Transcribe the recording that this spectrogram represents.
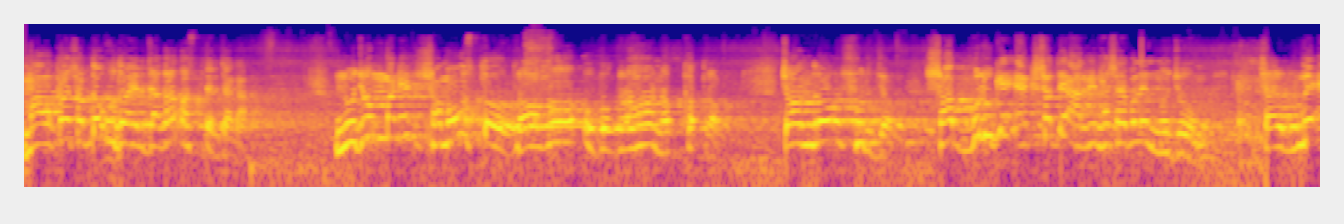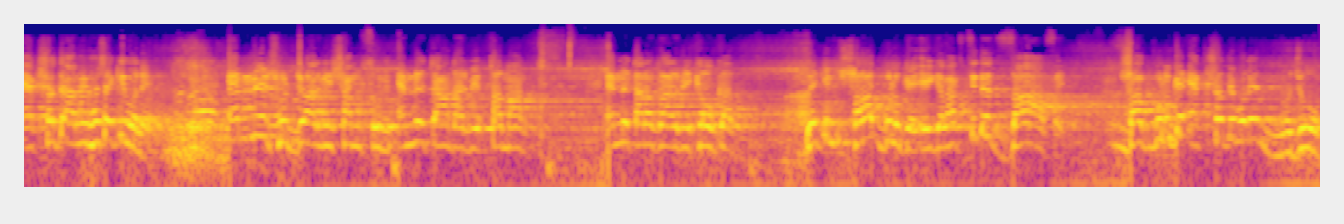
মাওকা শব্দ উদয়ের জায়গা অস্তের জায়গা। নুজুম মানে সমস্ত গ্রহ, উপগ্রহ, নক্ষত্র। চন্দ্র, সূর্য। সবগুলোকে একসাথে আরবি ভাষায় বলে নুজুম। সবগুলো একসাথে আরবি ভাষায় কি বলে? এমনি সূর্য আরবি, শামসুন। এমনি চাঁদ আরবি, কামার। এমনি তারকা আরবি কৌকাব লেকিন সবগুলোকে, এই গ্যালাক্সিতে যা আছে, সবগুলোকে একসাথে বলে নুজুম।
